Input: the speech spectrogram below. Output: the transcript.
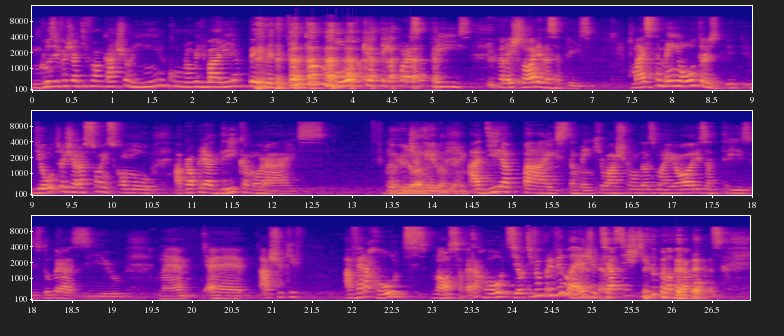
Inclusive eu já tive uma cachorrinha com o nome de Marília Pera, de tanto amor que eu tenho por essa atriz, pela história dessa atriz. Mas também outras de, outras gerações, como a própria Drica Moraes, do Rio de Janeiro. também. A Dira Paz também, que eu acho que é uma das maiores atrizes do Brasil, né? É, acho que a Vera Holtz, nossa, a Vera Holtz, e eu tive o privilégio de ser assistido pela Vera Holtz.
